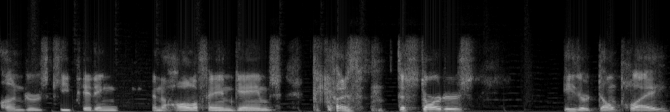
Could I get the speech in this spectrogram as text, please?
unders keep hitting in the Hall of Fame games? Because the starters either don't play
